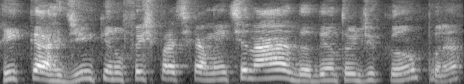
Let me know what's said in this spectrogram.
Ricardinho que não fez praticamente nada dentro de campo, né?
